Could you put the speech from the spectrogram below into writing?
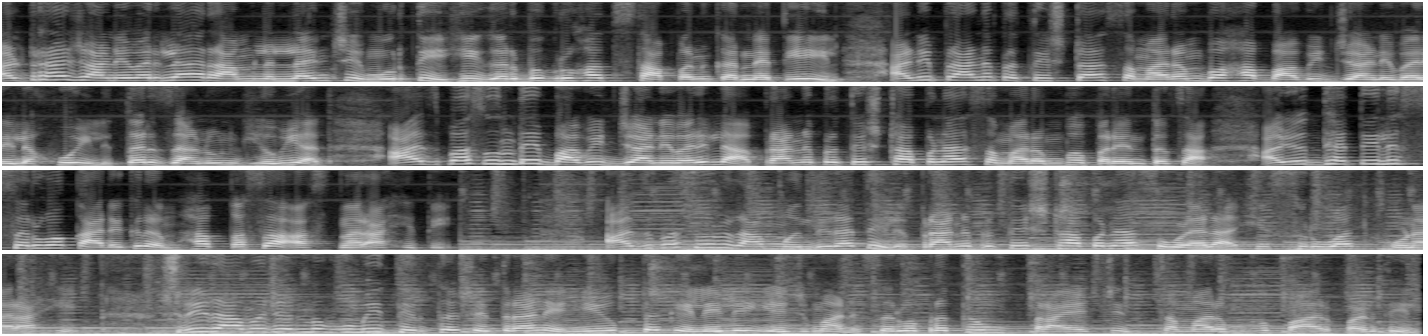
अठरा जानेवारीला रामलल्लांची मूर्ती ही गर्भगृहात स्थापन करण्यात येईल आणि प्राणप्रतिष्ठा समारंभ हा बावीस जानेवारीला होईल तर जाणून घेऊयात. आजपासून ते बावीस जानेवारीला प्राणप्रतिष्ठापना समारंभपर्यंतचा अयोध्यातील सर्व कार्यक्रम हा कसा असणार आहे ते. आजपासून राम मंदिरातील प्राणप्रतिष्ठापना सोहळ्याला ही सुरुवात होणार आहे. श्री राम जन्मभूमी तीर्थक्षेत्राने नियुक्त केलेले यजमान सर्वप्रथम प्रायचित समारंभ पार पाडतील.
